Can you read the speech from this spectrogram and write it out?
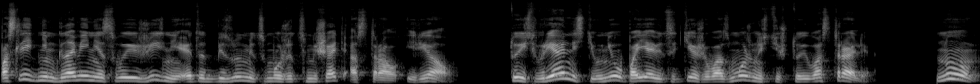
Последние мгновения своей жизни этот безумец может смешать астрал и реал. То есть в реальности у него появятся те же возможности, что и в астрале. Ну,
